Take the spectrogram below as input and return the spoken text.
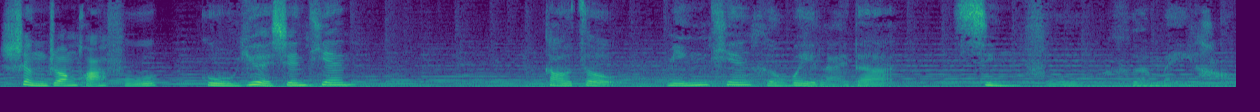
盛装华服，鼓乐喧天，高奏明天和未来的幸福和美好。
